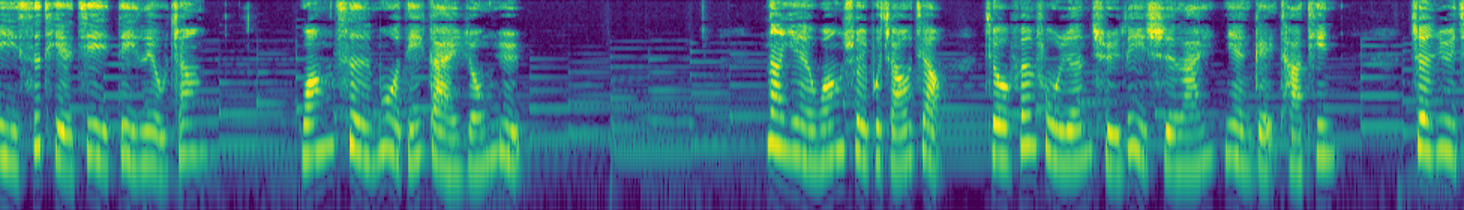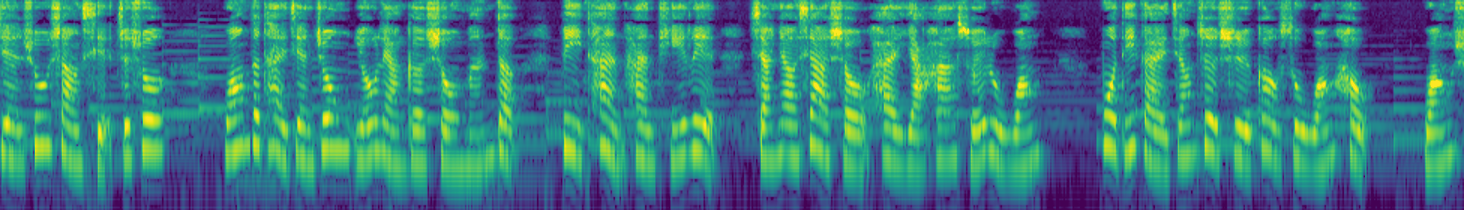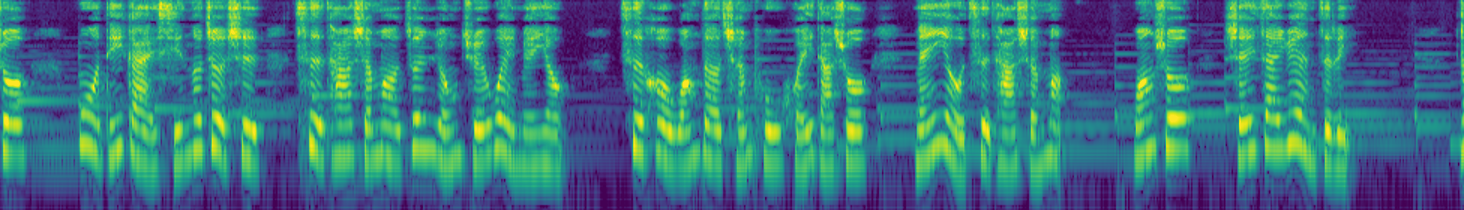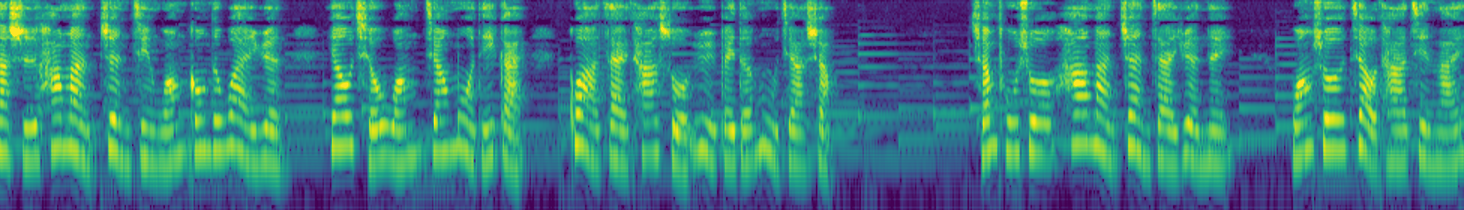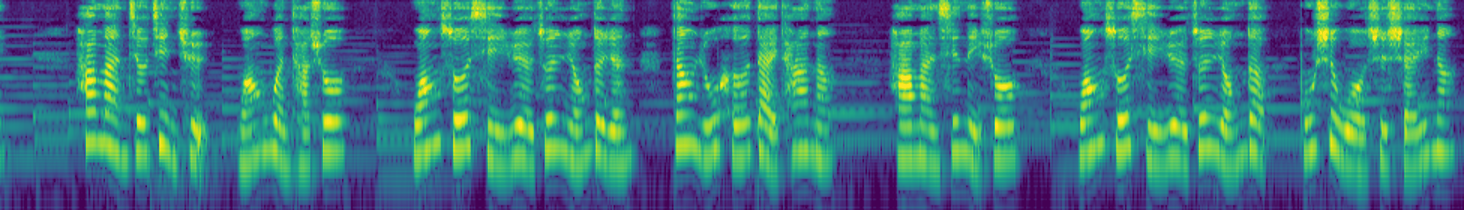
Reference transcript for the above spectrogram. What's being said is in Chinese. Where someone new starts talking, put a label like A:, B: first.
A: 以斯帖记第六章，王赐莫迪改荣誉。那夜王睡不着觉，就吩咐人取历史来念给他听。正遇见书上写着说，王的太监中有两个守门的，毕探和提列，想要下手害亚哈随鲁王。莫迪改将这事告诉王后，王说。莫迪改行了这事，赐他什么尊荣爵位没有？伺候王的臣仆回答说：“没有赐他什么。”王说：“谁在院子里？”那时哈曼正进王宫的外院，要求王将莫迪改挂在他所预备的木架上。臣仆说：“哈曼站在院内。”王说：“叫他进来。”哈曼就进去，王问他说：“王所喜悦尊荣的人，当如何待他呢？”哈曼心里说：“王所喜悦尊荣的，不是我是谁呢？”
